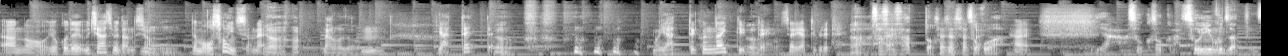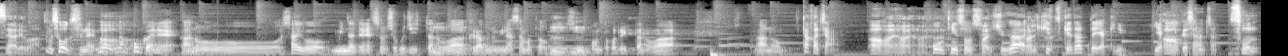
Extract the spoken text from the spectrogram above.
あの、横で打ち始めたんですよ。うんうんでも遅いんですよね。うん なるほど。うん。やってって。うん。もうやってくんないって言って、うんそしたらやってくれて。あ、さささっと。さささっとそこは。はい。いやー、そうかそうか。そういうことだったんですね、あれは。そうですね。まあ、今回ね、うんあのー最後、みんなでね、その食事行ったのは、うんうんクラブの皆様と、うんうんスミポンとかで行ったのは、あの、タカちゃん、あ、はいはいはい。ホーキンソン選手が行きつけだった焼肉、焼肉屋さんなんですよ。そう、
